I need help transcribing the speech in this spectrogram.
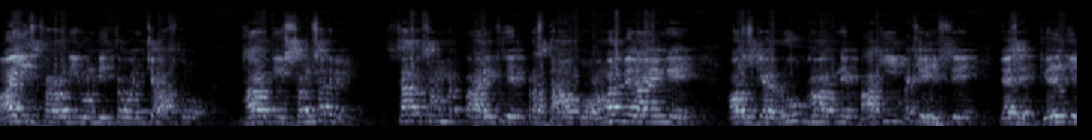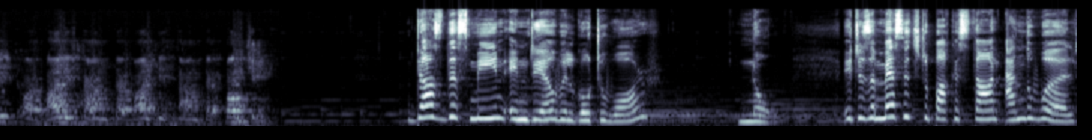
22 फरवरी उन्नीस को भारतीय संसद में सर्वसम्मत पारित हुए प्रस्ताव को अमल में लाएँगे और उसके अनुरूप हम अपने बाकी बचे हिस्से जैसे गिलगित और बालिस्तान तक बाल्टिस्तान तक पहुँचेंगे Does this mean India will go to war? No. It is a message to Pakistan and the world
